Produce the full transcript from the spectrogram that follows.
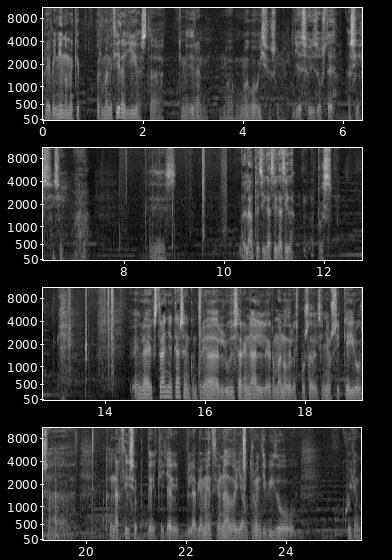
previniéndome que permaneciera allí hasta que me dieran un nuevo aviso, señor. ¿Y eso hizo usted? Así es, sí, sí. Es... Adelante, siga, siga, siga. Pues... En la extraña casa encontré a Luis Arenal, hermano de la esposa del señor Siqueiros, a, al Narciso, del que ya le había mencionado, y a otro individuo cuyo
